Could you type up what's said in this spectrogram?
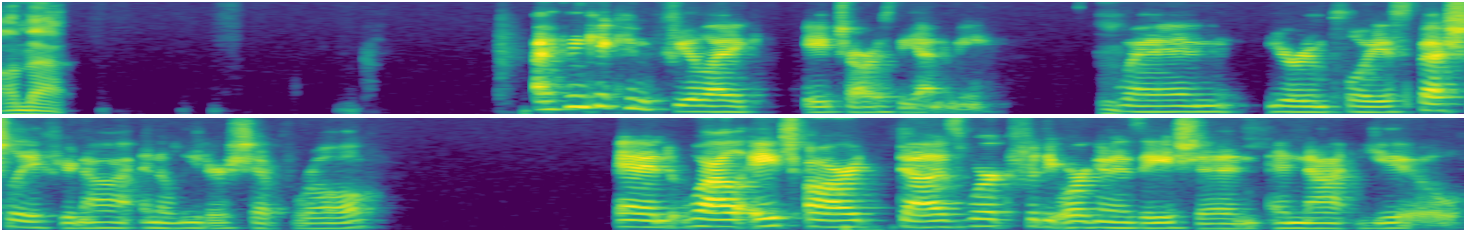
on that? I think it can feel like HR is the enemy mm. when you're an employee, especially if you're not in a leadership role. And while HR does work for the organization and not you,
